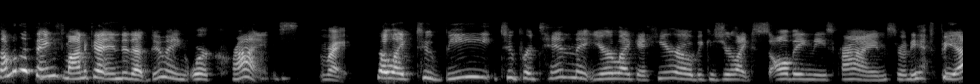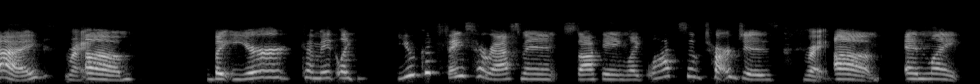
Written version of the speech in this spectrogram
Some of the things Monica ended up doing were crimes. Right. So like to be to pretend that you're like a hero because you're like solving these crimes for the FBI, Right. um but you're commit like you could face harassment, stalking, like lots of charges right. um, and like,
